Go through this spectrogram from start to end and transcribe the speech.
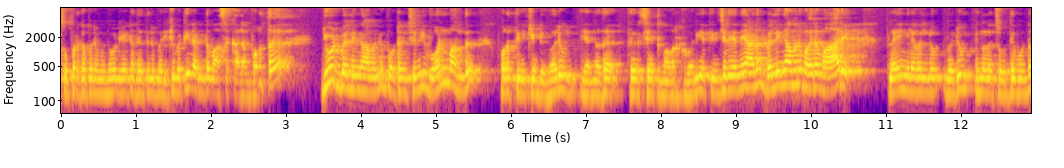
സൂപ്പർ കപ്പിന് മുന്നോടിയായിട്ട് അദ്ദേഹത്തിന് പരിക്ക് പറ്റി രണ്ട് മാസക്കാലം പുറത്ത്. ജൂഡ് ബെല്ലിങ്ങാമിന് പൊട്ടൻഷ്യലി വൺ മന്ത് പുറത്തിരിക്കേണ്ടി വരും എന്നത് തീർച്ചയായിട്ടും അവർക്ക് വലിയ തിരിച്ചടി തന്നെയാണ്. ബെല്ലിങ്ങാമിന് പകരം ആര് പ്ലേയിങ് ലെവലിൽ വരും എന്നുള്ള ചോദ്യമുണ്ട്.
